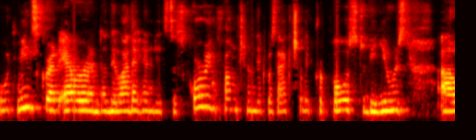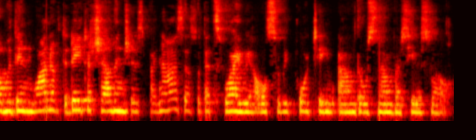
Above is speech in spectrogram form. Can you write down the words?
root mean squared error, and on the other hand, it's the scoring function that was actually proposed to be used uh, within one of the data challenges by NASA. So that's why we are also reporting those numbers here as well.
